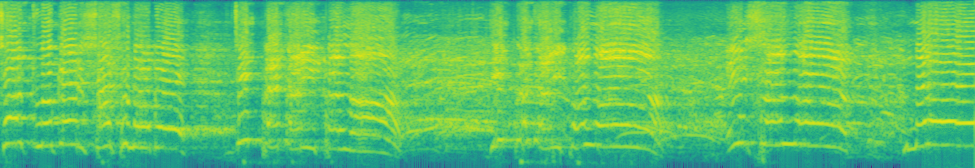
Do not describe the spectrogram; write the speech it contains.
সৎ লোকের শাসন হবে। জিতবে পাল্লা। জিতবে পাল্লা। ইনশাল্লাহ না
